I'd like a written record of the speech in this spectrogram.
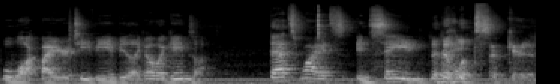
will walk by your TV and be like, "Oh, what game's on?" That's why it's insane that Right. it looks so good.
